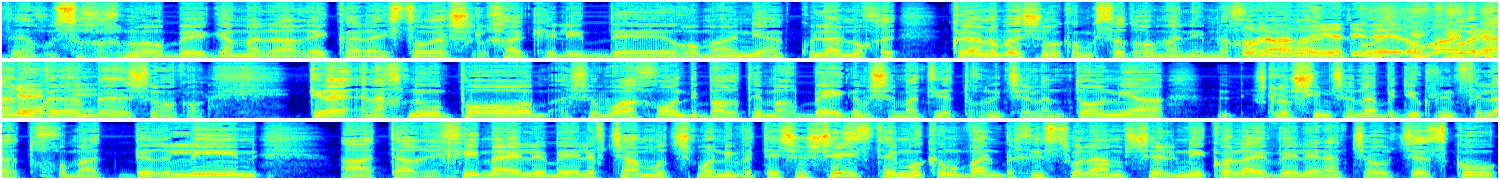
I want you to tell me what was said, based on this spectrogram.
ואנחנו שוחחנו הרבה גם על הרקע, על ההיסטוריה שלך כליד אה, רומניה. כולנו, כולנו באיזשהו מקום קצת רומנים, נכון? כולנו? ילידי רומניה, כולנו, כן, כולנו כן. באיזשהו מקום. תראה, אנחנו פה, השבוע האחרון דיברתם הרבה, גם שמעתי את התוכנית של אנטוניה, 30 שנה בדיוק לנפילת חומת ברלין, התאריכים האלה ב-1989, שהסתיימו כמובן בחיסולם של ניקולאי ואלנה צ'אוצ'סקו,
